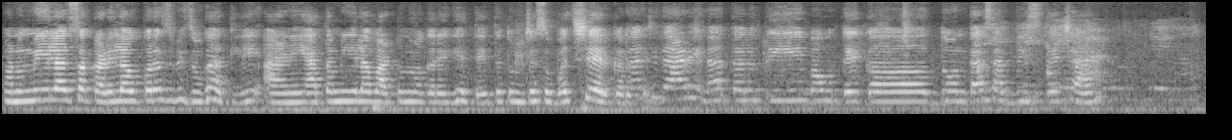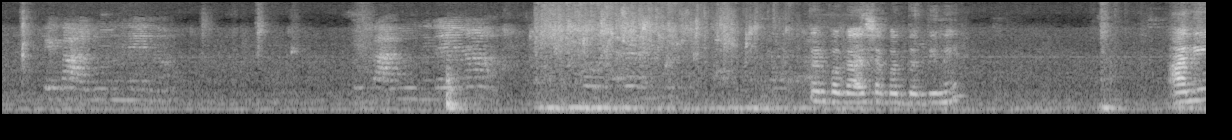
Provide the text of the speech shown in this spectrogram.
म्हणून मी हिला सकाळी लवकरच भिजू घातली आणि आता मी हिला वाटून वगैरे घेते तर तुमच्यासोबत शेअर करते. डाळ आहे ना तर ती बहुतेक दोन तासात भिजते छान. तर बघा अशा पद्धतीने. आणि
